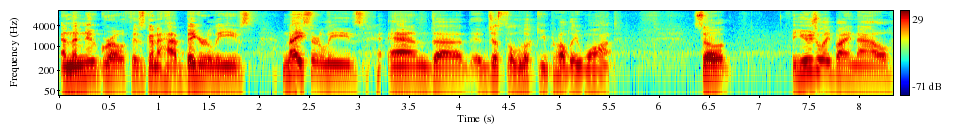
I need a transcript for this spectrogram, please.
And the new growth is going to have bigger leaves, nicer leaves, and uh, just the look you probably want. So usually by now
